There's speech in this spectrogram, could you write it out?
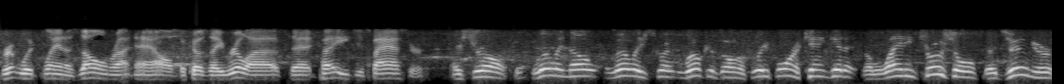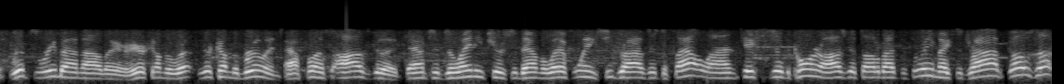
Brentwood playing a zone right now because they realize that Page is faster. They sure are. Lily no Lily Wilkins on the three pointer can't get it. Delaney Trussell, the junior, rips the rebound out of there. Here come the here come the Bruins. Out front Osgood. Down to Delaney Trussell down the left wing. She drives at the foul line, kicks it to the corner. Osgood thought about the three, makes a drive, goes up,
